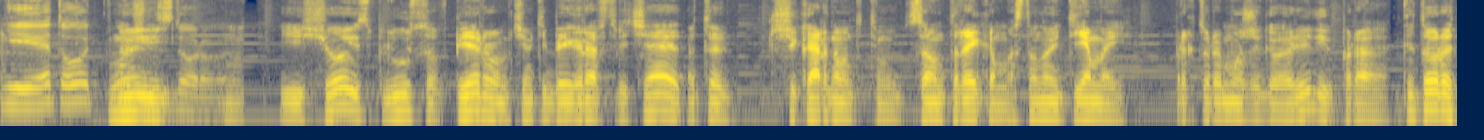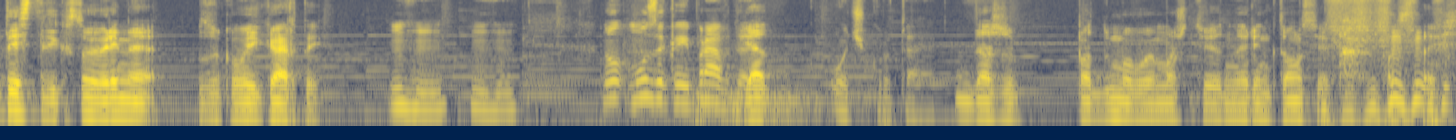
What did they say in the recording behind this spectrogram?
И это ну очень и, здорово. Еще из плюсов, первым, чем тебя игра встречает, это шикарным вот этим саундтреком, основной темой, про которую мы уже говорили, про которые тестили в свое время звуковые карты. Угу, угу. Ну, музыка и правда Я очень крутая. Даже подумываю, может, ее на рингтон себе поставить.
